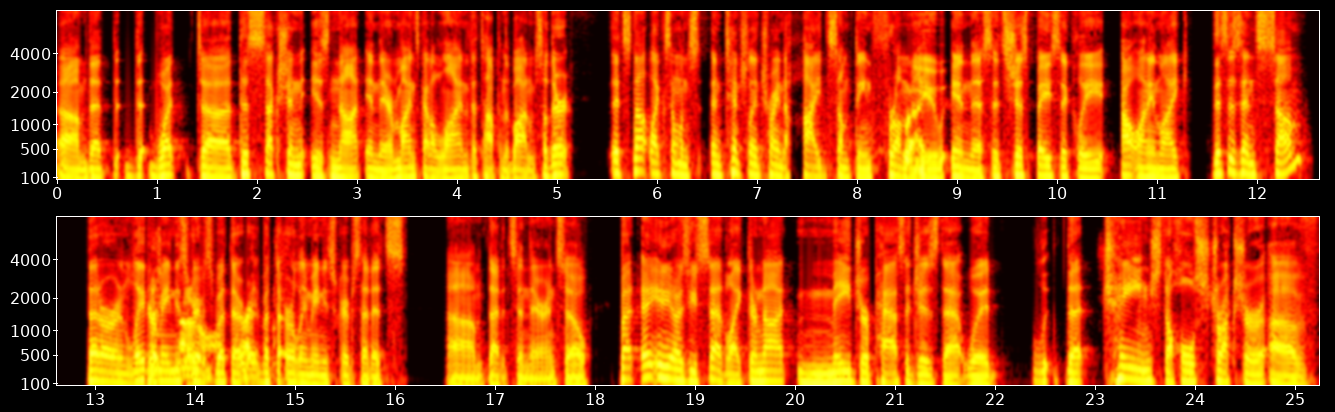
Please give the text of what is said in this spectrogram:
Um, that th- what uh, this section is not in there. Mine's got a line at the top and the bottom, so there. It's not like someone's intentionally trying to hide something from right. you in this. It's just basically outlining like this is in some that are in later That's manuscripts, but the right. but the early manuscripts that it's um, that it's in there. And so, but uh, you know, as you said, like they're not major passages that would that change the whole structure of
